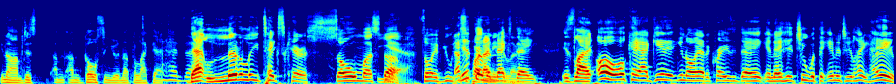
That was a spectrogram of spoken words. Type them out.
you know I'm just I'm, I'm ghosting you or nothing like that. A heads up. That literally takes care of so much stuff. Yeah. So if you That's hit part them the need to next learn. day. It's like, oh, okay, I get it. You know, I had a crazy day, and they hit you with the energy, like, hey,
